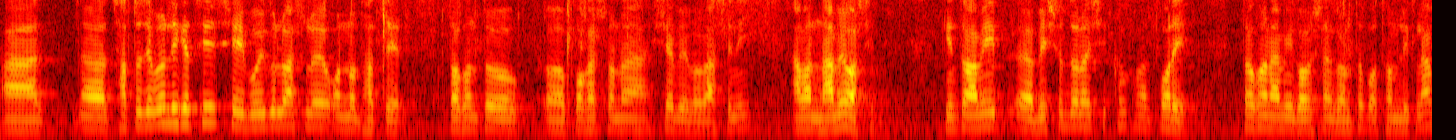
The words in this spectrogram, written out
আর ছাত্র জীবনে লিখেছি। সেই বইগুলো আসলে অন্য ধাঁচের তখন তো প্রকাশনা হিসেবে এভাবে আসেনি আমার নামেও আসেনি। কিন্তু আমি বিশ্ববিদ্যালয় শিক্ষক হওয়ার পরে তখন আমি গবেষণা গ্রন্থ প্রথম লিখলাম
